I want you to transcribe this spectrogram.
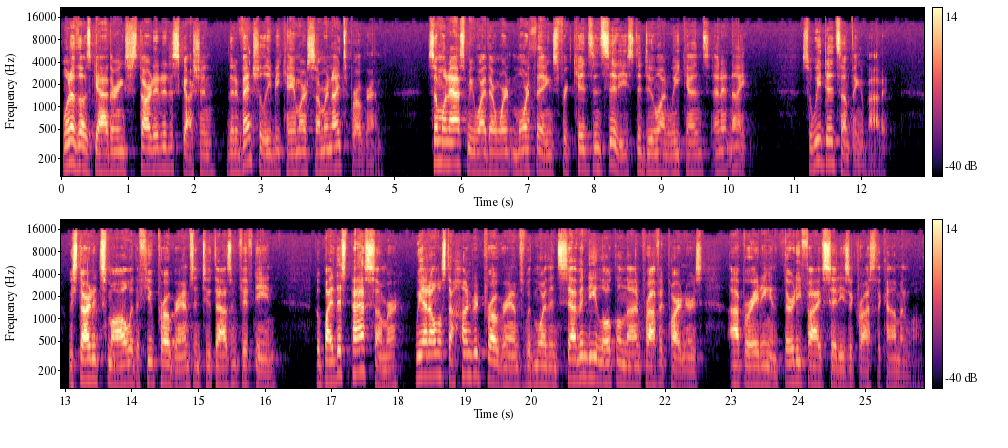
One of those gatherings started a discussion that eventually became our Summer Nights program. Someone asked me why there weren't more things for kids in cities to do on weekends and at night. So we did something about it. We started small with a few programs in 2015, but by this past summer, we had almost 100 programs with more than 70 local nonprofit partners operating in 35 cities across the Commonwealth.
